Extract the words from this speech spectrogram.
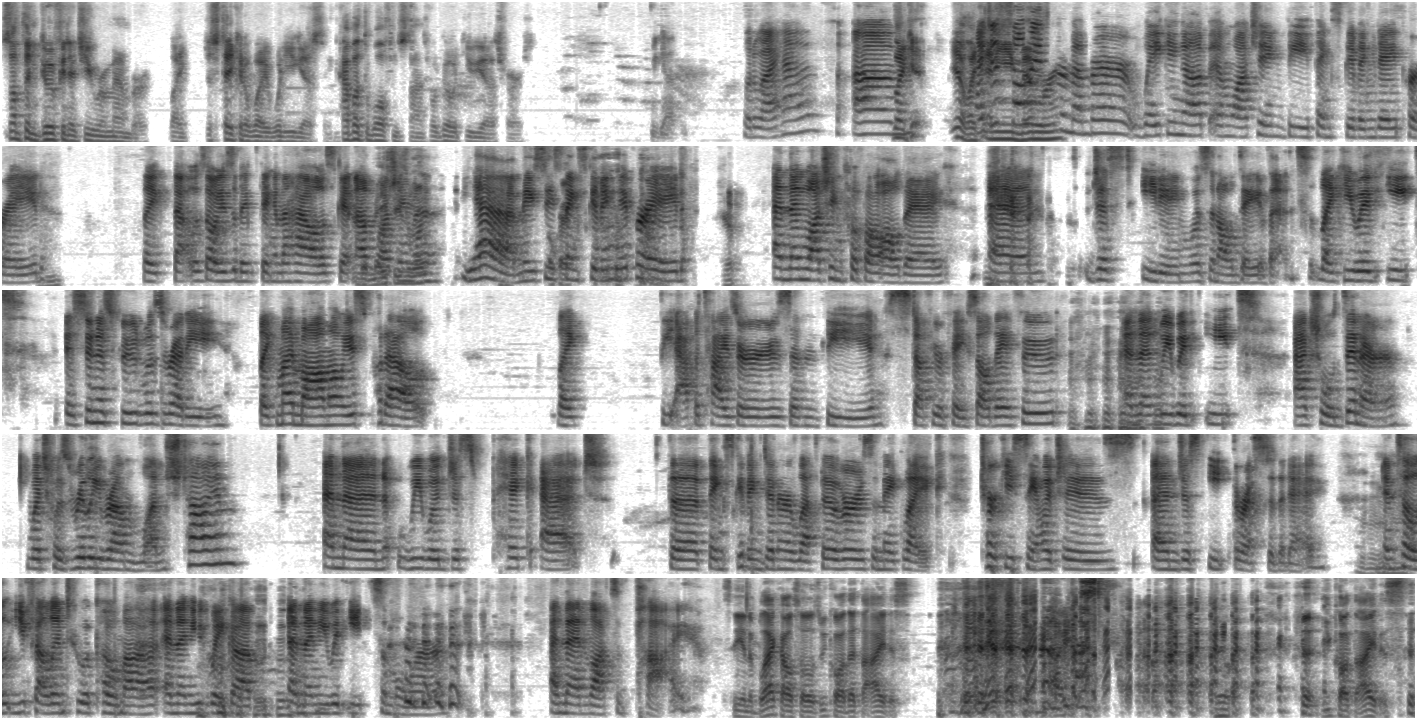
something goofy that you remember? Like, just take it away. What do you guys think? How about the Wolfensteins? We'll go with you guys first. We got What do I have? Um, Like, yeah, like I any just always memory. remember waking up and watching the Thanksgiving Day parade. Mhm. Like that was always a big thing in the house. Getting The up, Macy's watching one? the yeah Macy's Okay. Thanksgiving Day parade, Yep. and then watching football all day, and just eating was an all day event. Like you would eat as soon as food was ready. Like my mom always put out like the appetizers and the stuff your face all day food and then we would eat actual dinner which was really around lunchtime. And then we would just pick at the Thanksgiving dinner leftovers and make like turkey sandwiches and just eat the rest of the day Mhm. until you fell into a coma and then you'd wake up and then you would eat some more and then lots of pie. See, in the black households, we call that the itis. Nice. you caught the itis.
